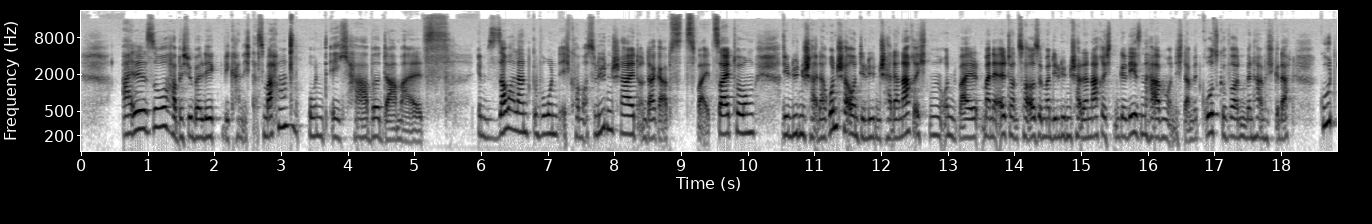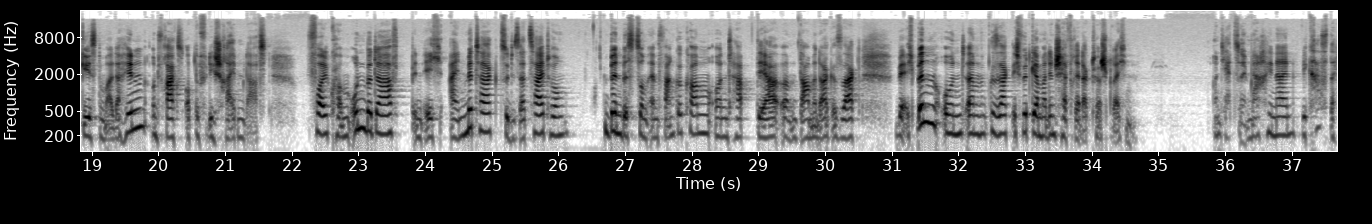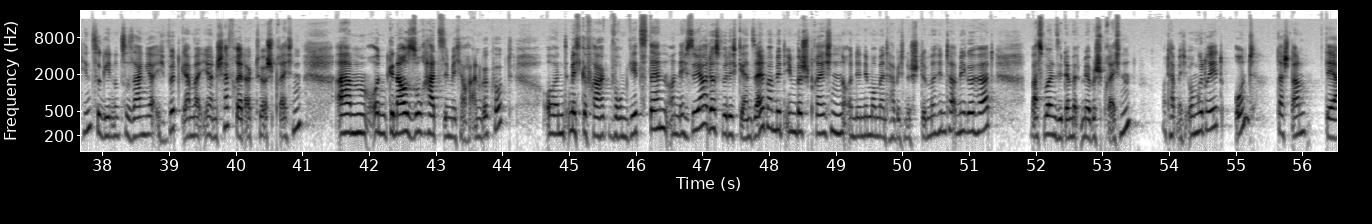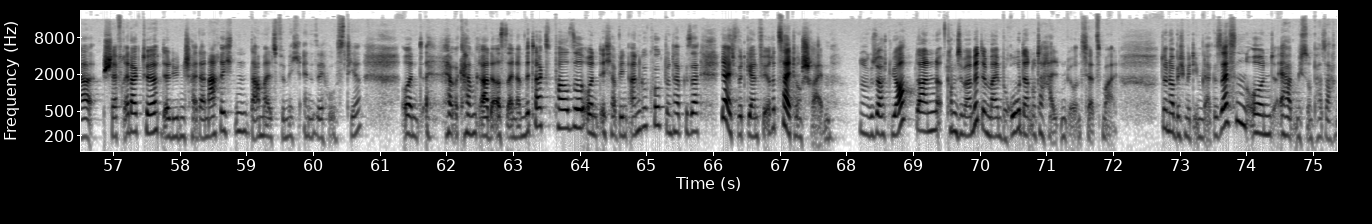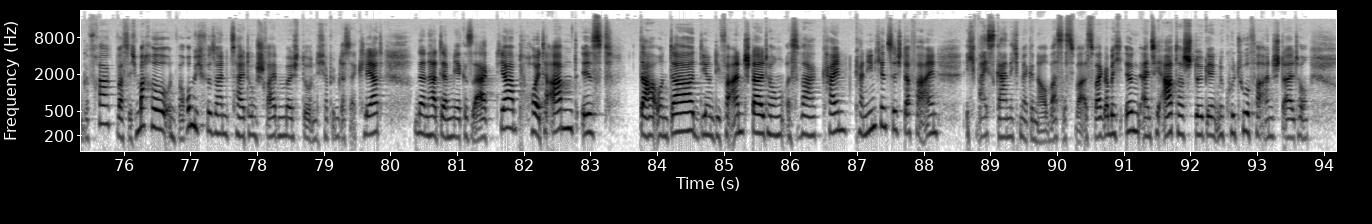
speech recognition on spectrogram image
Also habe ich überlegt, wie kann ich das machen? Und ich habe damals im Sauerland gewohnt. Ich komme aus Lüdenscheid und da gab es zwei Zeitungen, die Lüdenscheider Rundschau und die Lüdenscheider Nachrichten. Und weil meine Eltern zu Hause immer die Lüdenscheider Nachrichten gelesen haben und ich damit groß geworden bin, habe ich gedacht, gut, gehst du mal dahin und fragst, ob du für dich schreiben darfst. Vollkommen unbedarft bin ich einen Mittag zu dieser Zeitung bin bis zum Empfang gekommen und habe der ähm, Dame da gesagt, wer ich bin und ähm, gesagt, ich würde gerne mal den Chefredakteur sprechen. Und jetzt so im Nachhinein, wie krass dahin zu gehen und zu sagen, ja, ich würde gerne mal Ihren Chefredakteur sprechen. Ähm, und genau so hat sie mich auch angeguckt und mich gefragt, worum geht's denn? Und ich so, ja, das würde ich gern selber mit ihm besprechen. Und in dem Moment habe ich eine Stimme hinter mir gehört. Was wollen Sie denn mit mir besprechen? Und habe mich umgedreht und da stand der Chefredakteur der Lüdenscheider Nachrichten, damals für mich ein sehr hohes Tier. Und er kam gerade aus seiner Mittagspause und ich habe ihn angeguckt und habe gesagt, ja, ich würde gern für Ihre Zeitung schreiben. Und er hat gesagt, ja, dann kommen Sie mal mit in mein Büro, dann unterhalten wir uns jetzt mal. Dann habe ich mit ihm da gesessen und er hat mich so ein paar Sachen gefragt, was ich mache und warum ich für seine Zeitung schreiben möchte. Und ich habe ihm das erklärt. Und dann hat er mir gesagt, ja, heute Abend ist da und da, die und die Veranstaltung. Es war kein Kaninchenzüchterverein. Ich weiß gar nicht mehr genau, was es war. Es war, glaube ich, irgendein Theaterstück, irgendeine Kulturveranstaltung.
